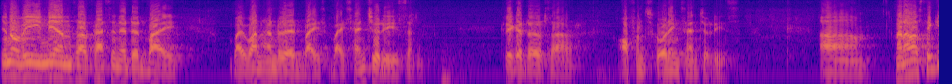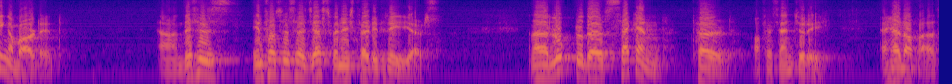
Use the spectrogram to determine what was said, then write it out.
You know, we Indians are fascinated by, by 100, by, by centuries, and cricketers are often scoring centuries. Um, when I was thinking about it, uh, this is, Infosys has just finished 33 years. And I look to the second third of a century ahead of us,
